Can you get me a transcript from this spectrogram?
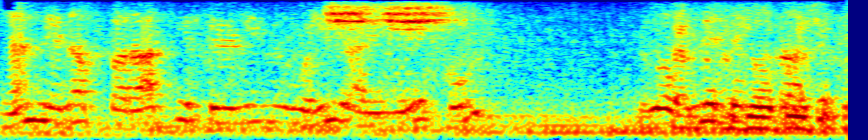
ध्यान देना पराग की श्रेणी में वही आएँगे कौन जो अपने से प्रकाशित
